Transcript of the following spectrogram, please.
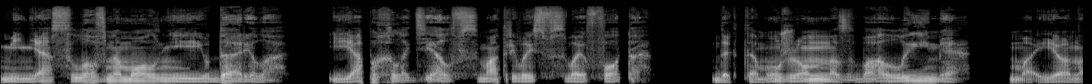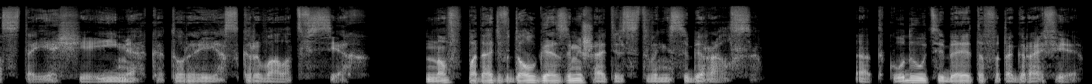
Меня словно молнией ударило. Я похолодел, всматриваясь в свое фото. Да к тому же он назвал имя. Мое настоящее имя, которое я скрывал от всех. Но впадать в долгое замешательство не собирался. «Откуда у тебя эта фотография?»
